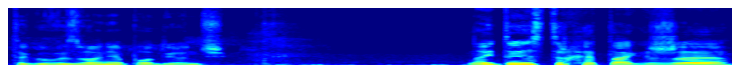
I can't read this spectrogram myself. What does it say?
tego wyzwania podjąć. No i to jest trochę tak, że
